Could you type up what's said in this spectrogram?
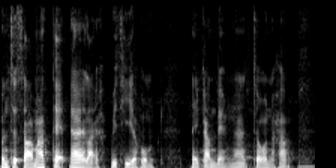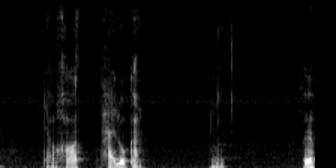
มันจะสามารถแตะได้หลายวิธีครับผม ในการแบ่งหน้าจอนะครับ เดี๋ยวขอถ่ายรูปก่อน นี่ปึ๊บ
